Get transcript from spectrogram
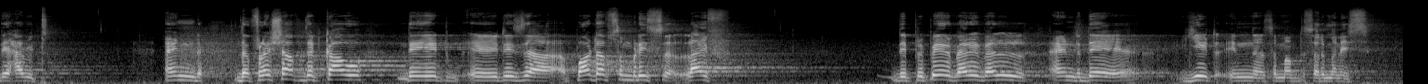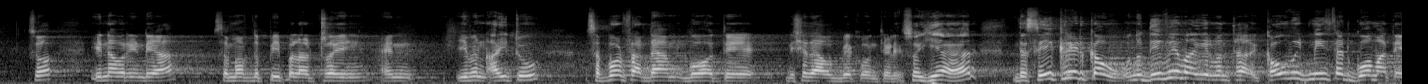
they have it and the flesh of that cow, they, it, it is a part of somebody's life. They prepare very well and they eat in some of the ceremonies. So, in our India, some of the people are trying and even I too support for them, go, they ನಿಷೇಧ ಆಗಬೇಕು ಅಂತೇಳಿ. So here the sacred cow ಒಂದು ದಿವ್ಯವಾಗಿರುವಂಥ ಕೌ ಇಟ್ ಮೀನ್ಸ್ ದಟ್ ಗೋಮಾತೆ.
